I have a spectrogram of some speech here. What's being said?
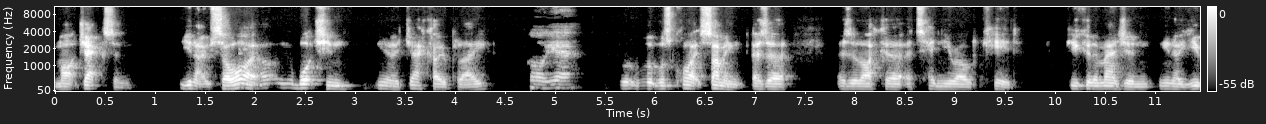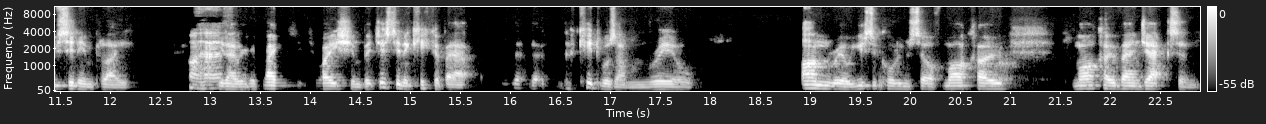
Mark Jackson, you know, so I, watching, you know, Jacko play. Oh, yeah. Was quite something as a, as a like a 10 year old kid if you can imagine, you know, you've seen him play, you know, in a game situation, but just in a kickabout, the, the, the kid was unreal, unreal. Used to call himself Marco, Marco Van Jackson.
